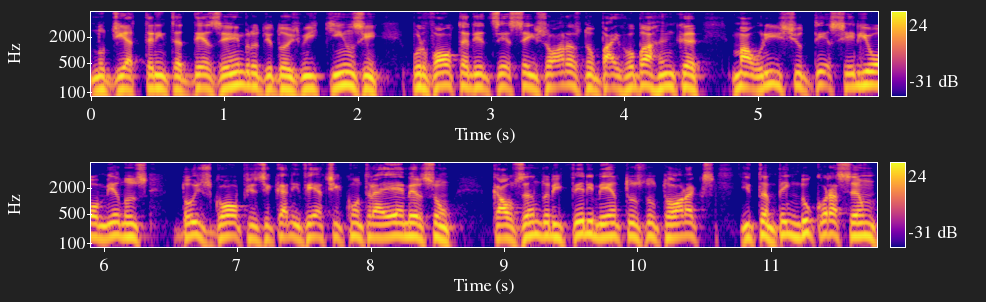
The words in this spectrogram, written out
No dia 30 de dezembro de 2015, por volta de 16 horas, no bairro Barranca, Maurício desferiu ao menos dois golpes de canivete contra Emerson, causando-lhe ferimentos no tórax e também no coração,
